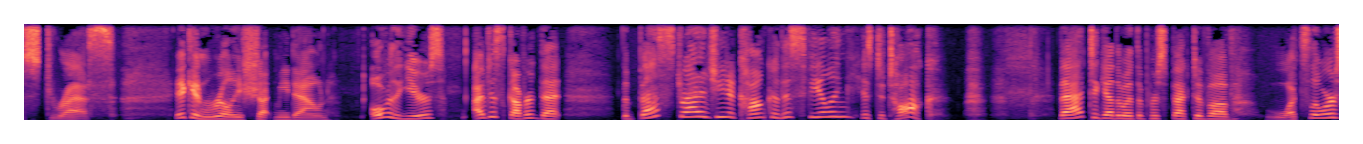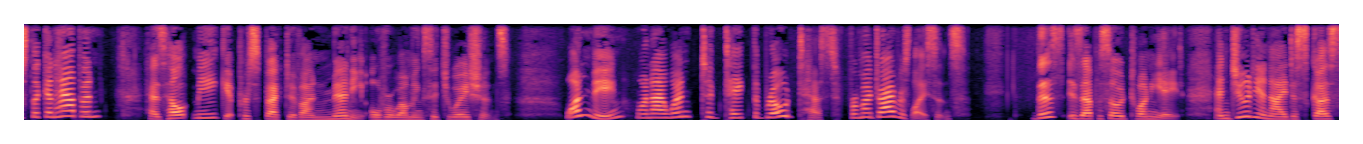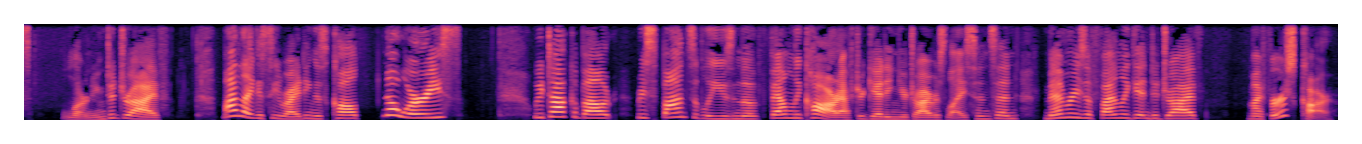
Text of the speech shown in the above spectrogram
stress. It can really shut me down. Over the years, I've discovered that the best strategy to conquer this feeling is to talk. That, together with the perspective of what's the worst that can happen, has helped me get perspective on many overwhelming situations. One being when I went to take the road test for my driver's license. This is episode 28, and Judy and I discuss learning to drive. My legacy writing is called No Worries. We talk about responsibly using the family car after getting your driver's license and memories of finally getting to drive my first car.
